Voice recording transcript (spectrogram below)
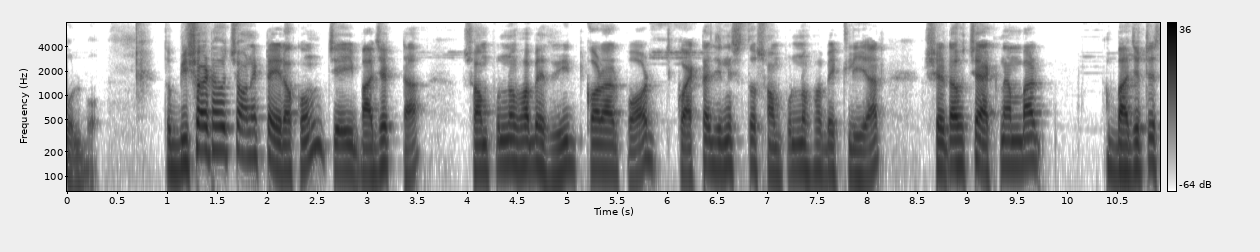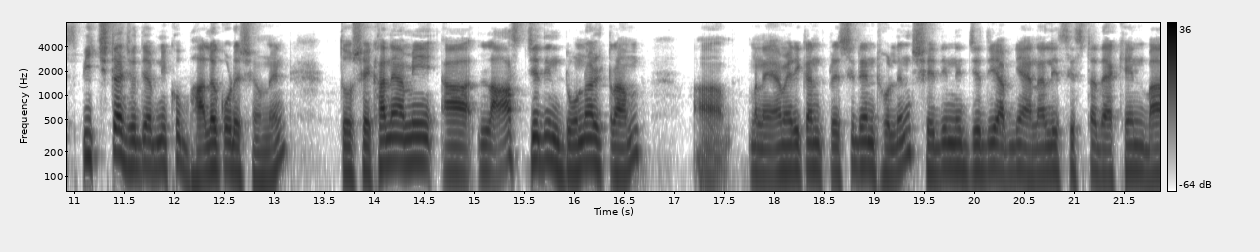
বলব। তো বিষয়টা হচ্ছে অনেকটা এরকম যে এই বাজেটটা সম্পূর্ণভাবে রিড করার পর কয়েকটা জিনিস তো সম্পূর্ণভাবে ক্লিয়ার সেটা হচ্ছে এক নাম্বার বাজেটের স্পিচটা যদি আপনি খুব ভালো করে শোনেন, তো সেখানে আমি লাস্ট যেদিন ডোনাল্ড ট্রাম্প মানে আমেরিকান প্রেসিডেন্ট হলেন, সেদিনের যদি আপনি অ্যানালিসিসটা দেখেন বা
